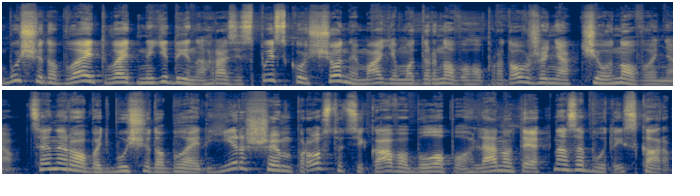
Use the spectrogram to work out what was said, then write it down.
Bushido Blade ледь не єдина гра зі списку, що не має модернового продовження чи оновлення. Це не робить Bushido Blade гіршим, просто цікаво було поглянути на забутий скарб.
